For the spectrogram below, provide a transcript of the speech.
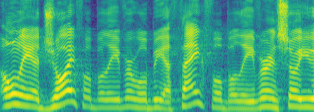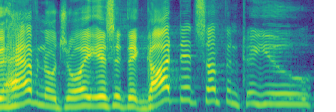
only a joyful believer will be a thankful believer, and so you have no joy? Is it that God did something to you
